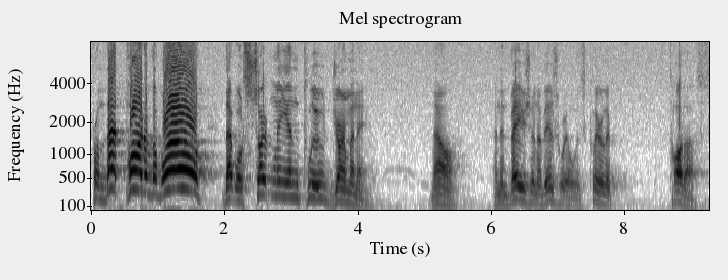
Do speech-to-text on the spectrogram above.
from that part of the world that will certainly include Germany. Now, an invasion of Israel is clearly taught us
